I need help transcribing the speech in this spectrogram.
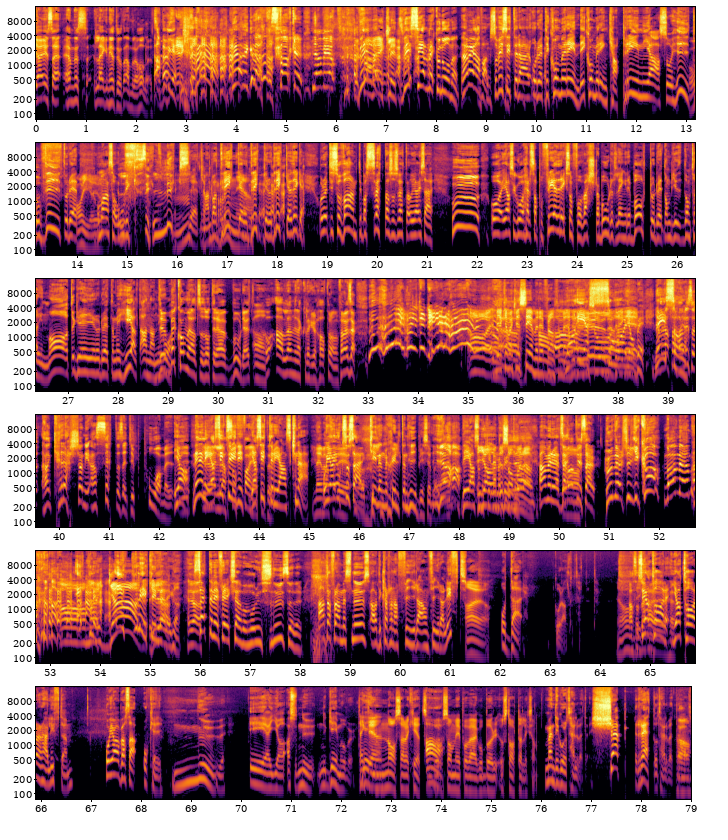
Jag är så här, hennes lägenhet är åt andra hållet. Ja, det Stalker! Jag vet! Vi, Fan vad äckligt! vi ser med ekonomen! Nej men i alla fall, så vi sitter där och du vet, det kommer in, det kommer in Caprinjas och hit och dit och du vet. Oj, oj, oj. Och man Lyxigt. lyx du vet. Man bara dricker och dricker och dricker och dricker. Och du vet, det är så varmt, det bara svettas och svettas och jag är så här. "Woo!" och jag ska gå och hälsa på Fredrik som får värsta bordet längre bort och du vet, de, bjuder, de tar in mat och grejer och du vet, de är helt annan nivå. Dubbe kommer alltså då till det här bordet Ja. och alla mina kollegor hatar honom. För han är såhär "Hej, vad ska du göra här?" Åh, men jag kan verkligen se mig det framför mig. Jag Det är så jobbig. Ja, Jag är alltså, så... han, är så, han kraschar ner, han sätter sig typ på mig. Ja, i- nej nej i nej, jag här sitter, i, ditt, soffan jag sitter i hans knä. Nej, och jag alltså är det- också så här, killen med skylten hybris. Jag bara, Ja! Det är jag som är Ja, killen med skylten. sommaren. Ja men du vet Det såhär, var typ såhär 120k mannen! Oh my god! äcklig kille liksom. ja. Sätter mig Fredrik såhär, bara, har du en snus eller? Han tar fram en snus, ja det är klart han har fyra, han fyra lyft. Och där går allt åt helvete. Ja Alltså, Så jag tar, jag tar den här lyften och jag bara såhär, okej, nu är jag, alltså nu, nu game over. Tänk dig en NASA-raket som, bör- som är på väg att, bör- att starta liksom. Men det går åt helvete. Käpp rätt åt helvete. Ja.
